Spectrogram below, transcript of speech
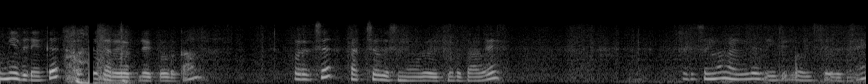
ഇനി ഇതിലേക്ക് കുറച്ച് കറിവേപ്പില ഇട്ട് കൊടുക്കാം. കുറച്ച് പച്ച വെളിച്ചെണ്ണ കൂടി ഒഴിച്ച് കൊടുക്കാവേ. വെളിച്ചെണ്ണ നല്ല രീതിയിൽ ഒഴിച്ച് കൊടുക്കണേ.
